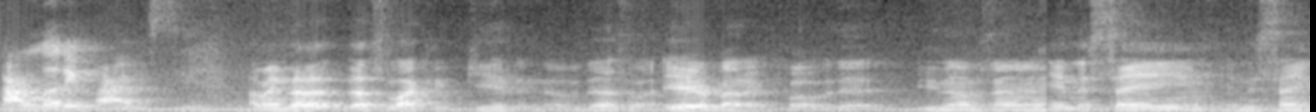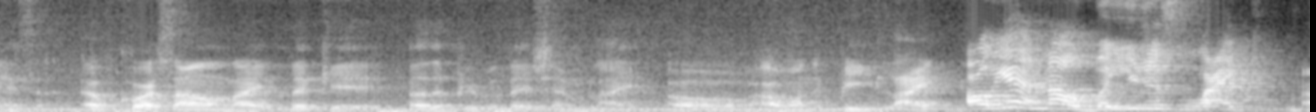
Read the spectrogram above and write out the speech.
I love their privacy. I mean that that's like a given. That's like everybody fuck with that. You know what I'm saying? In the same in the same it's, of course I don't like look at other people's relationship like, oh, I wanna be like Oh yeah, no, but you just like the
